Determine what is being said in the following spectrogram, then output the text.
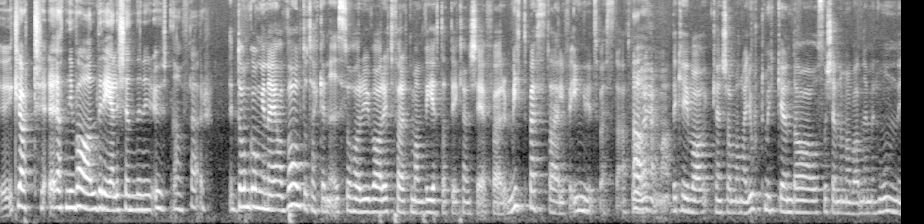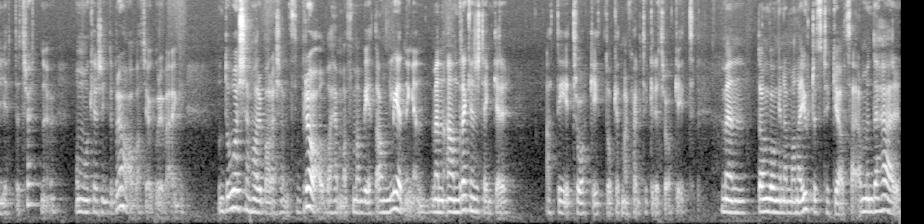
eh, Klart att ni valde det eller kände ni er utanför? De gångerna jag har valt att tacka nej så har det ju varit för att man vet att det kanske är för mitt bästa eller för Ingrids bästa att vara Ja. hemma. Det kan ju vara kanske om man har gjort mycket en dag och så känner man bara nej men hon är jättetrött nu och mår kanske inte bra av att jag går iväg. Och då har det bara känts bra att vara hemma för man vet anledningen. Men andra kanske tänker att det är tråkigt och att man själv tycker det är tråkigt. Men de gångerna man har gjort det så tycker jag att så här, ja, men det här,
